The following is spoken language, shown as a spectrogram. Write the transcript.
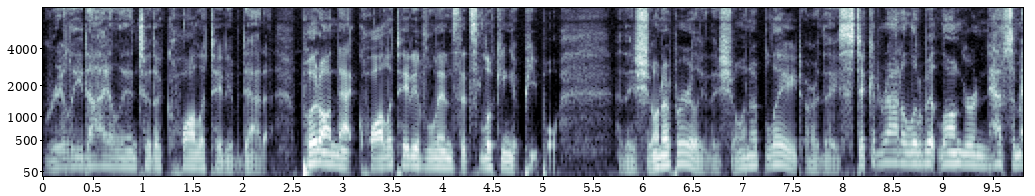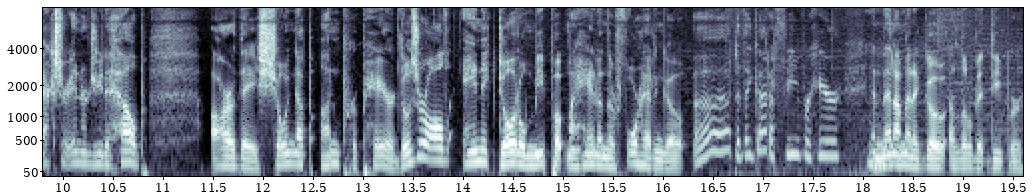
really dial into the qualitative data. Put on that qualitative lens that's looking at people. Are they showing up early? Are they showing up late? Are they sticking around a little bit longer and have some extra energy to help? Are they showing up unprepared? Those are all anecdotal. Me put my hand on their forehead and go, uh, do they got a fever here? And then Mhm. I'm going to go a little bit deeper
